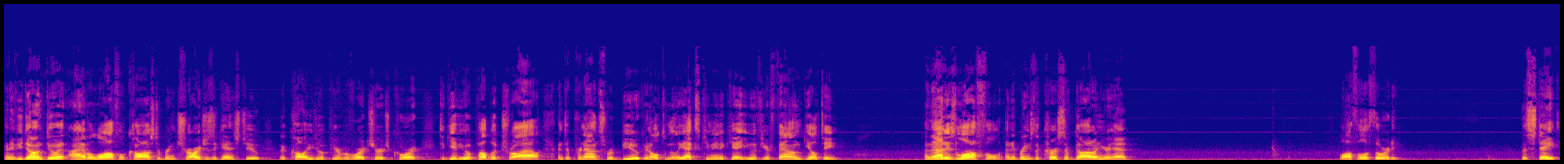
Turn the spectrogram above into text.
And if you don't do it, I have a lawful cause to bring charges against you, to call you to appear before a church court, to give you a public trial, and to pronounce rebuke and ultimately excommunicate you if you're found guilty. And that is lawful, and it brings the curse of God on your head. Lawful authority. The state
